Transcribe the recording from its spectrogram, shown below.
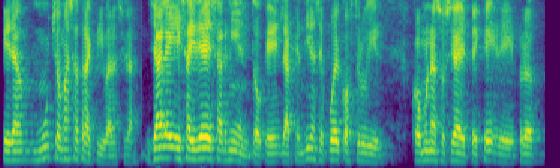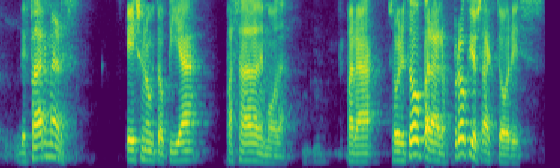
Era mucho más atractiva la ciudad. Ya esa idea de Sarmiento, que la Argentina se puede construir como una sociedad de, de, de farmers, es una utopía pasada de moda. Para, sobre todo para los propios actores.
